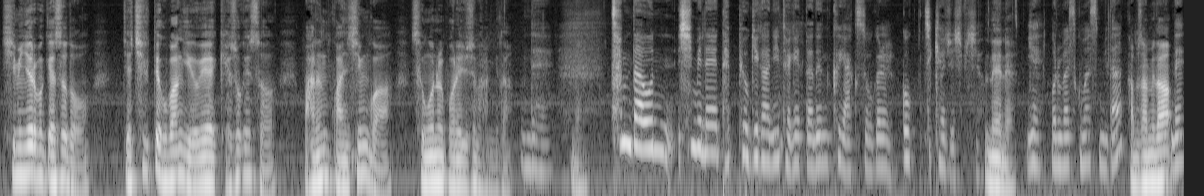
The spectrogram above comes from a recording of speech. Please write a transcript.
시민 여러분께서도 제7대 후반기 의회에 계속해서 많은 관심과 성원을 보내주시면 합니다. 네. 네. 참다운 시민의 대표 기관이 되겠다는 그 약속을 꼭 지켜주십시오. 네네. 예, 오늘 말씀 고맙습니다. 감사합니다. 네.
